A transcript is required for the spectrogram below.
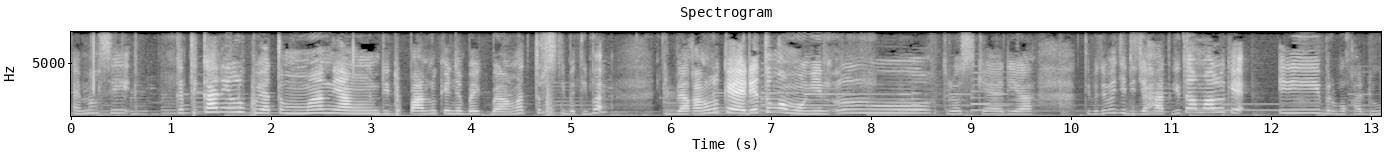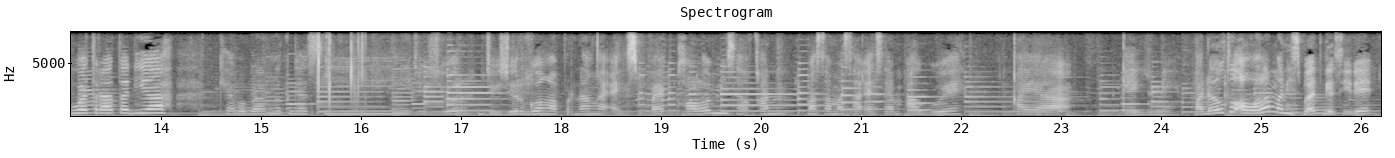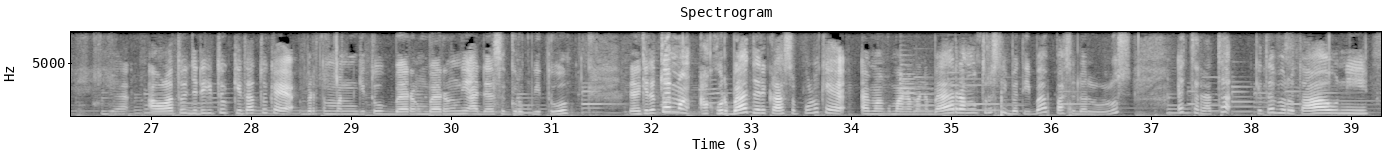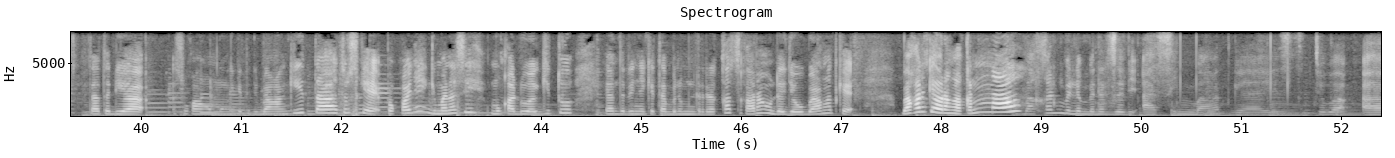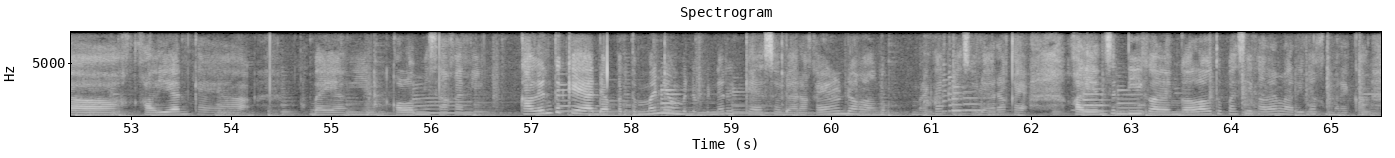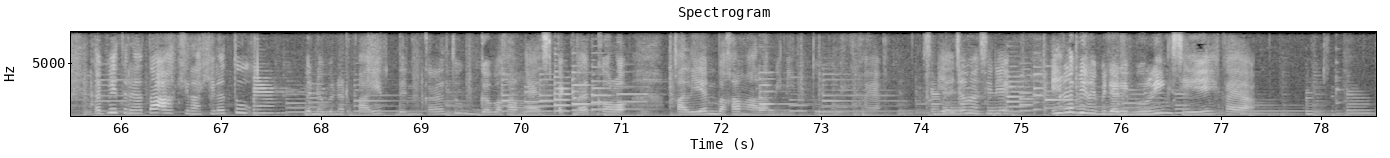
Emang sih ketika nih lu punya teman yang di depan lu kayaknya baik banget terus tiba-tiba di belakang lu kayak dia tuh ngomongin lu terus kayak dia tiba-tiba jadi jahat gitu sama lu kayak ini bermuka dua ternyata dia. Kayak apa banget gak sih? Jujur jujur gue nggak pernah nggak expect kalau misalkan masa-masa SMA gue kayak kayak gini. Padahal tuh awalnya manis banget gak sih dek? Iya, awalnya tuh jadi itu kita tuh kayak berteman gitu bareng-bareng nih ada segrup gitu dan kita tuh emang akur banget dari kelas 10 kayak emang ke mana-mana bareng. Terus tiba-tiba pas udah lulus eh ternyata kita baru tahu nih ternyata dia suka ngomongin kita di belakang kita. Terus kayak pokoknya gimana sih muka dua gitu yang tadinya kita bener-bener dekat sekarang udah jauh banget. Kayak bahkan kayak orang nggak kenal. Bahkan bener-bener jadi asing banget guys. Coba eh, kalian kayak bayangin kalau misalkan nih kalian tuh kayak dapet teman yang bener-bener kayak saudara kalian udah nganggep mereka kayak saudara kayak kalian sedih kalian galau tuh pasti kalian larinya ke mereka. Tapi ternyata akhir-akhirnya tuh bener-bener pahit dan kalian tuh gak bakal nge-expect banget kalau kalian bakal ngalamin itu. Kayak sedih aja gak sih dek? Ini lebih-lebih dari bullying sih kayak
